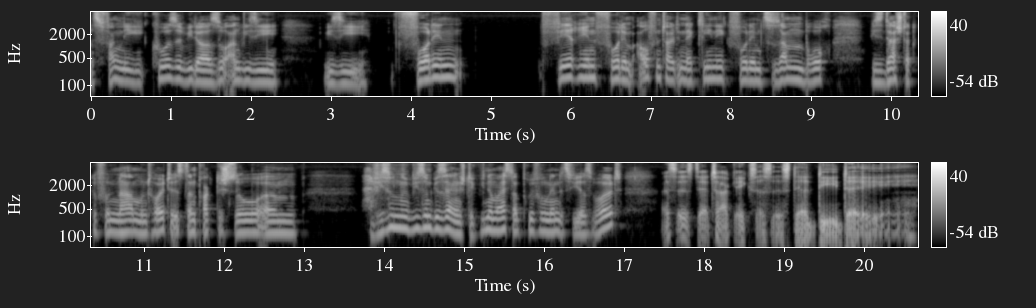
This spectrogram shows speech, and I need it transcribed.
es fangen die Kurse wieder so an, wie sie, wie sie vor den Ferien, vor dem Aufenthalt in der Klinik, vor dem Zusammenbruch, wie sie da stattgefunden haben. Und heute ist dann praktisch so, ähm, wie so, ein, wie so ein Gesellenstück, wie eine Meisterprüfung, nennt es wie ihr es wollt. Es ist der Tag X, es ist der D-Day.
